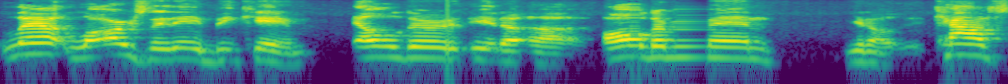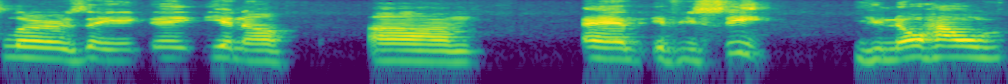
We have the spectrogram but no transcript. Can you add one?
largely they became elder, you know, uh, aldermen, you know, counselors. They, they you know, um, and if you see, you know how,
